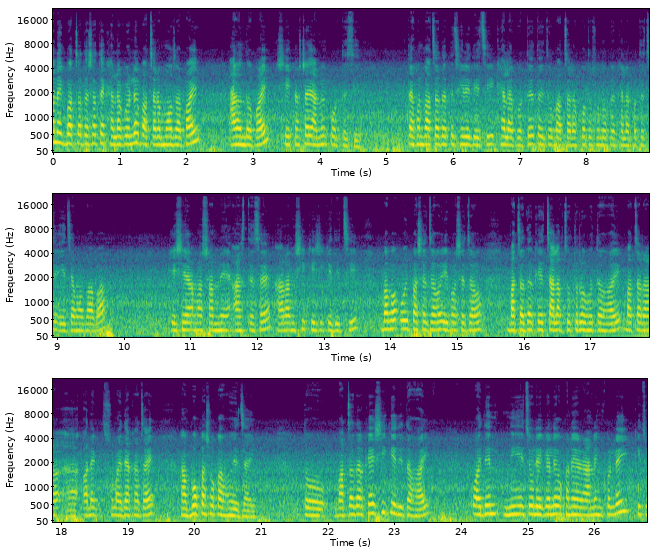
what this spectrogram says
অনেক বাচ্চাদের সাথে খেলা করলে বাচ্চারা মজা পায়। আনন্দ পায় সেই কাজটাই আমি করতেছি। তো এখন বাচ্চাদেরকে ছেড়ে দিয়েছি খেলা করতে, তাই তো বাচ্চারা কত সুন্দর করে খেলা করতেছে। এই যে আমার বাবা এসে আমার সামনে আসতেছে, আর আমি শিখিয়ে শিখিয়ে দিচ্ছি, বাবা, ওই পাশে যাও, এই পাশে যাও। বাচ্চাদেরকে চালাক চতুর হতে হয়, বাচ্চারা অনেক সময় দেখা যায় বোকা শোকা হয়ে যায়। তো বাচ্চাদেরকে শিখিয়ে দিতে হয়, কয়দিন নিয়ে চলে গেলে ওখানে রানিং করলেই কিছু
